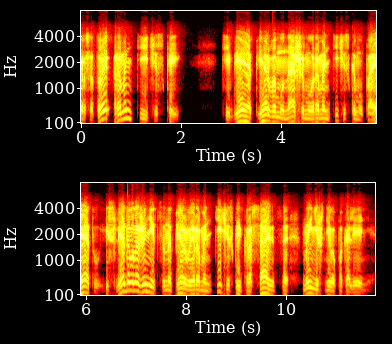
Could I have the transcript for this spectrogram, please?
красотой романтической. Тебе, первому нашему романтическому поэту, и следовало жениться на первой романтической красавице нынешнего поколения.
